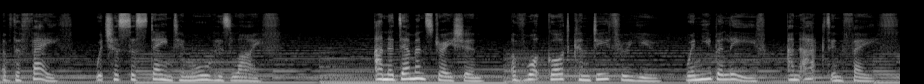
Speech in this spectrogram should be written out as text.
of the faith which has sustained him all his life. And a demonstration of what God can do through you when you believe and act in faith.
